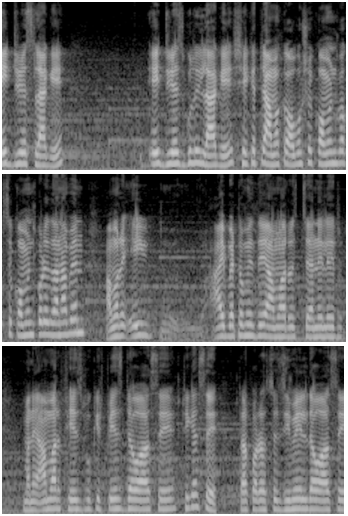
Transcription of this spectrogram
এই ড্রেস লাগে, এই ড্রেসগুলি লাগে, সেক্ষেত্রে আমাকে অবশ্যই কমেন্ট বক্সে কমেন্ট করে জানাবেন। আমার এই, আই ব্যাটমে যে আমার চ্যানেলের মানে আমার ফেসবুকের পেজ দেওয়া আছে, ঠিক আছে? তারপরে হচ্ছে জিমেইল দেওয়া আছে,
